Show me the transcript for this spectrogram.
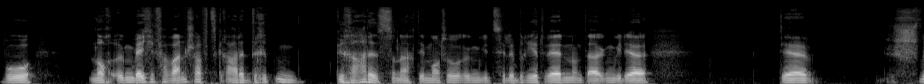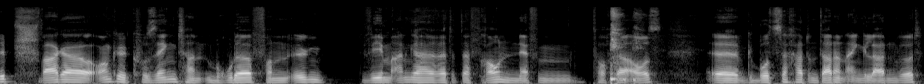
wo noch irgendwelche Verwandtschaftsgrade dritten Grades, so nach dem Motto, irgendwie zelebriert werden und da irgendwie der, der Schwippschwager, Onkel, Cousin, Tantenbruder von irgendwem angeheirateter Frauenneffen, Tochter aus, äh, Geburtstag hat und da dann eingeladen wird.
